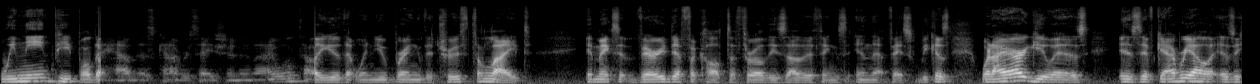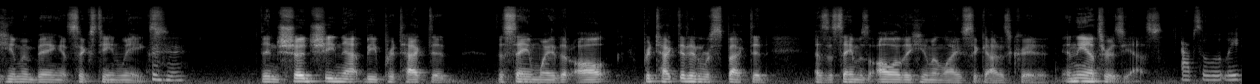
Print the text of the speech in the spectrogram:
We need people to have this conversation. And I will tell you that when you bring the truth to light, it makes it very difficult to throw these other things in that face. Because what I argue is, is if Gabriella is a human being at 16 weeks, Mm-hmm. then should she not be protected the same way that all protected and respected as the same as all other human lives that God has created? And the answer is yes. Absolutely.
